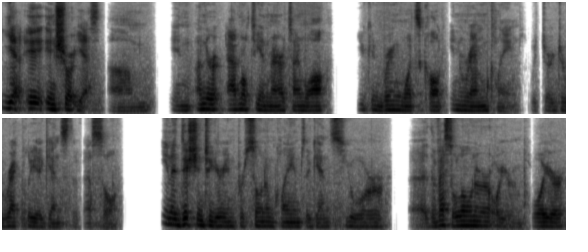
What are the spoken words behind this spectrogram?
Yeah, in short, yes. Um, in under Admiralty and Maritime law, you can bring what's called in rem claims, which are directly against the vessel, in addition to your in personam claims against your uh, the vessel owner or your employer.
